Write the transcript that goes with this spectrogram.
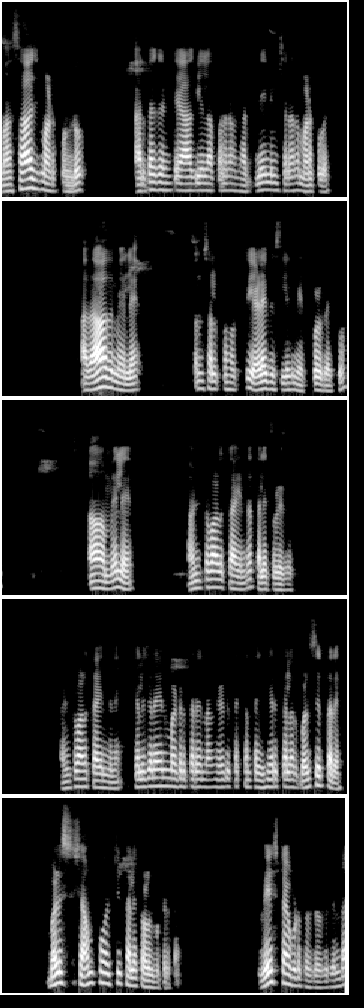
ಮಸಾಜ್ ಮಾಡಿಕೊಂಡು ಅರ್ಧ ಗಂಟೆ ಆಗಲಿಲ್ಲಪ್ಪ ಅಂದ್ರೆ ಒಂದು ಹದಿನೈದು ನಿಮಿಷನಾರು ಮಾಡ್ಕೋಬೇಕು. ಅದಾದ ಮೇಲೆ ಒಂದು ಸ್ವಲ್ಪ ಹೊತ್ತು ಎಳೆ ಬಿಸಿಲಿಗೆ ನಿಂತ್ಕೊಳ್ಬೇಕು. ಆಮೇಲೆ ಅಂಟವಾಳ್ಕಾಯಿಂದ ತಲೆ ತೊಳಿಬೇಕು. ಅಂಟವಾಳ್ಕಾಯಿಂದನೇ ಕೆಲವು ಜನ ಏನ್ ಮಾಡಿರ್ತಾರೆ ನಾವು ಹೇಳಿರ್ತಕ್ಕಂಥ ಹೇರ್ ಕಲರ್ ಬಳಸಿರ್ತಾರೆ. ಬಳಸಿ ಶಾಂಪು ಹಚ್ಚಿ ತಲೆ ತೊಳೆದ್ಬಿಟ್ಟಿರ್ತಾರೆ. ವೇಸ್ಟ್ ಆಗ್ಬಿಡ್ತದೆ ಅದರಿಂದ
